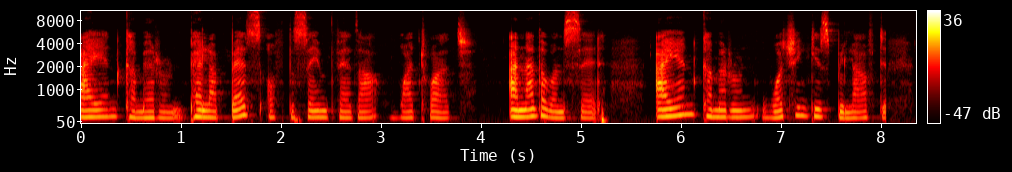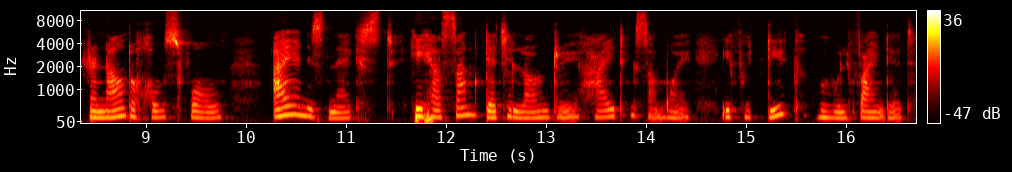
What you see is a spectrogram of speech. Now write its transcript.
Ian Cameron, Pella birds of the same feather, what what? Another one said, Ian Cameron watching his beloved Renaldo Gouws fall. Ian is next. He has some dirty laundry hiding somewhere. If we dig, we will find it.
